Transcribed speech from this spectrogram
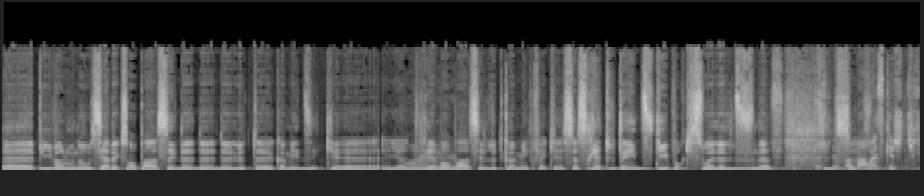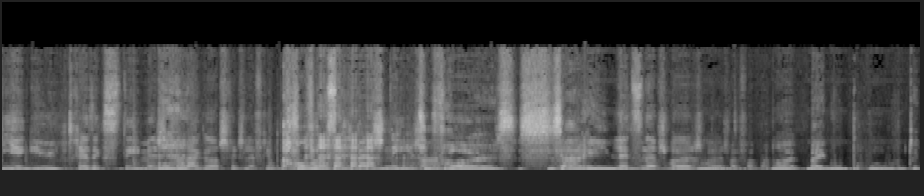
Euh, Puis Evil Uno aussi avec son passé de, de, de lutte euh, comédique, euh, il y a un très bon passé de lutte comique. Fait que ce serait tout indiqué pour qu'il soit là le 19. C'est le moment où est-ce que je crie aigu, très excité, mais j'ai mal à la gorge, fait que je le ferai pas. Tu le feras euh, si ça arrive. Le 19, je vais, je vais, je vais le faire. ouais. Ouais. Ben, ou, ou- t'sais,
